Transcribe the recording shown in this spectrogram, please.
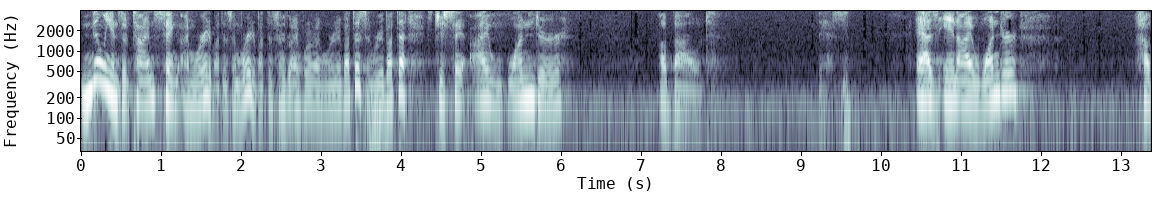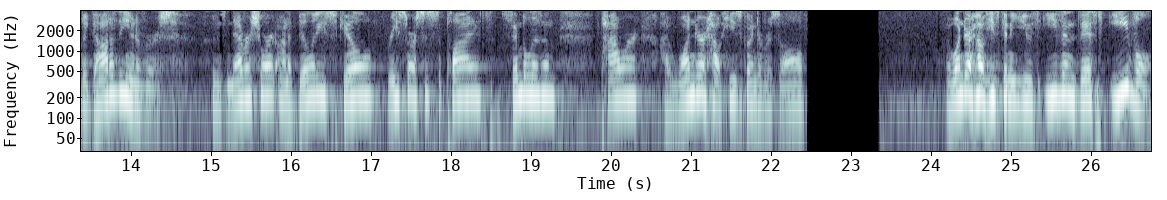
millions of times saying, I'm worried about this, I'm worried about this, I, I, worry about this, I worry about that. Just say, I wonder about this. As in, I wonder how the God of the universe, who is never short on ability, skill, resources, supplies, symbolism, power, I wonder how he's going to resolve. I wonder how he's going to use even this evil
